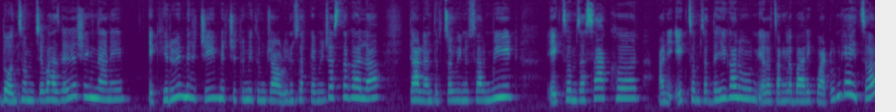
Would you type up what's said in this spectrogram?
दोन चमचे भाजलेले शेंगदाणे एक हिरवी मिरची. मिरची तुम्ही तुमच्या आवडीनुसार कमी जास्त घाला. त्यानंतर चवीनुसार मीठ एक चमचा साखर आणि एक चमचा दही घालून याला चांगलं बारीक वाटून घ्यायचं.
